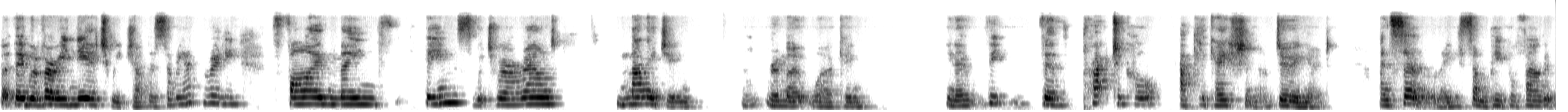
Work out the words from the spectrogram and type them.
but they were very near to each other. So we had really five main themes, which were around managing remote working. You know, the, the practical application of doing it. And certainly some people found it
